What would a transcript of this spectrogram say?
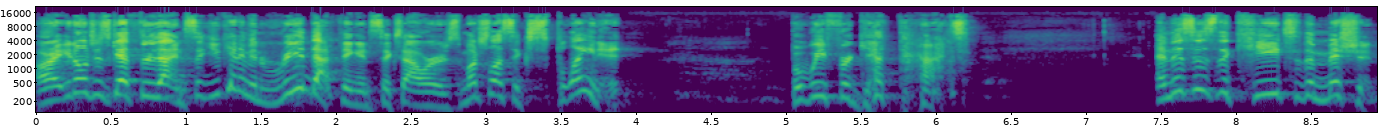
All right, you don't just get through that and say, you can't even read that thing in six hours, much less explain it. But we forget that. And this is the key to the mission.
